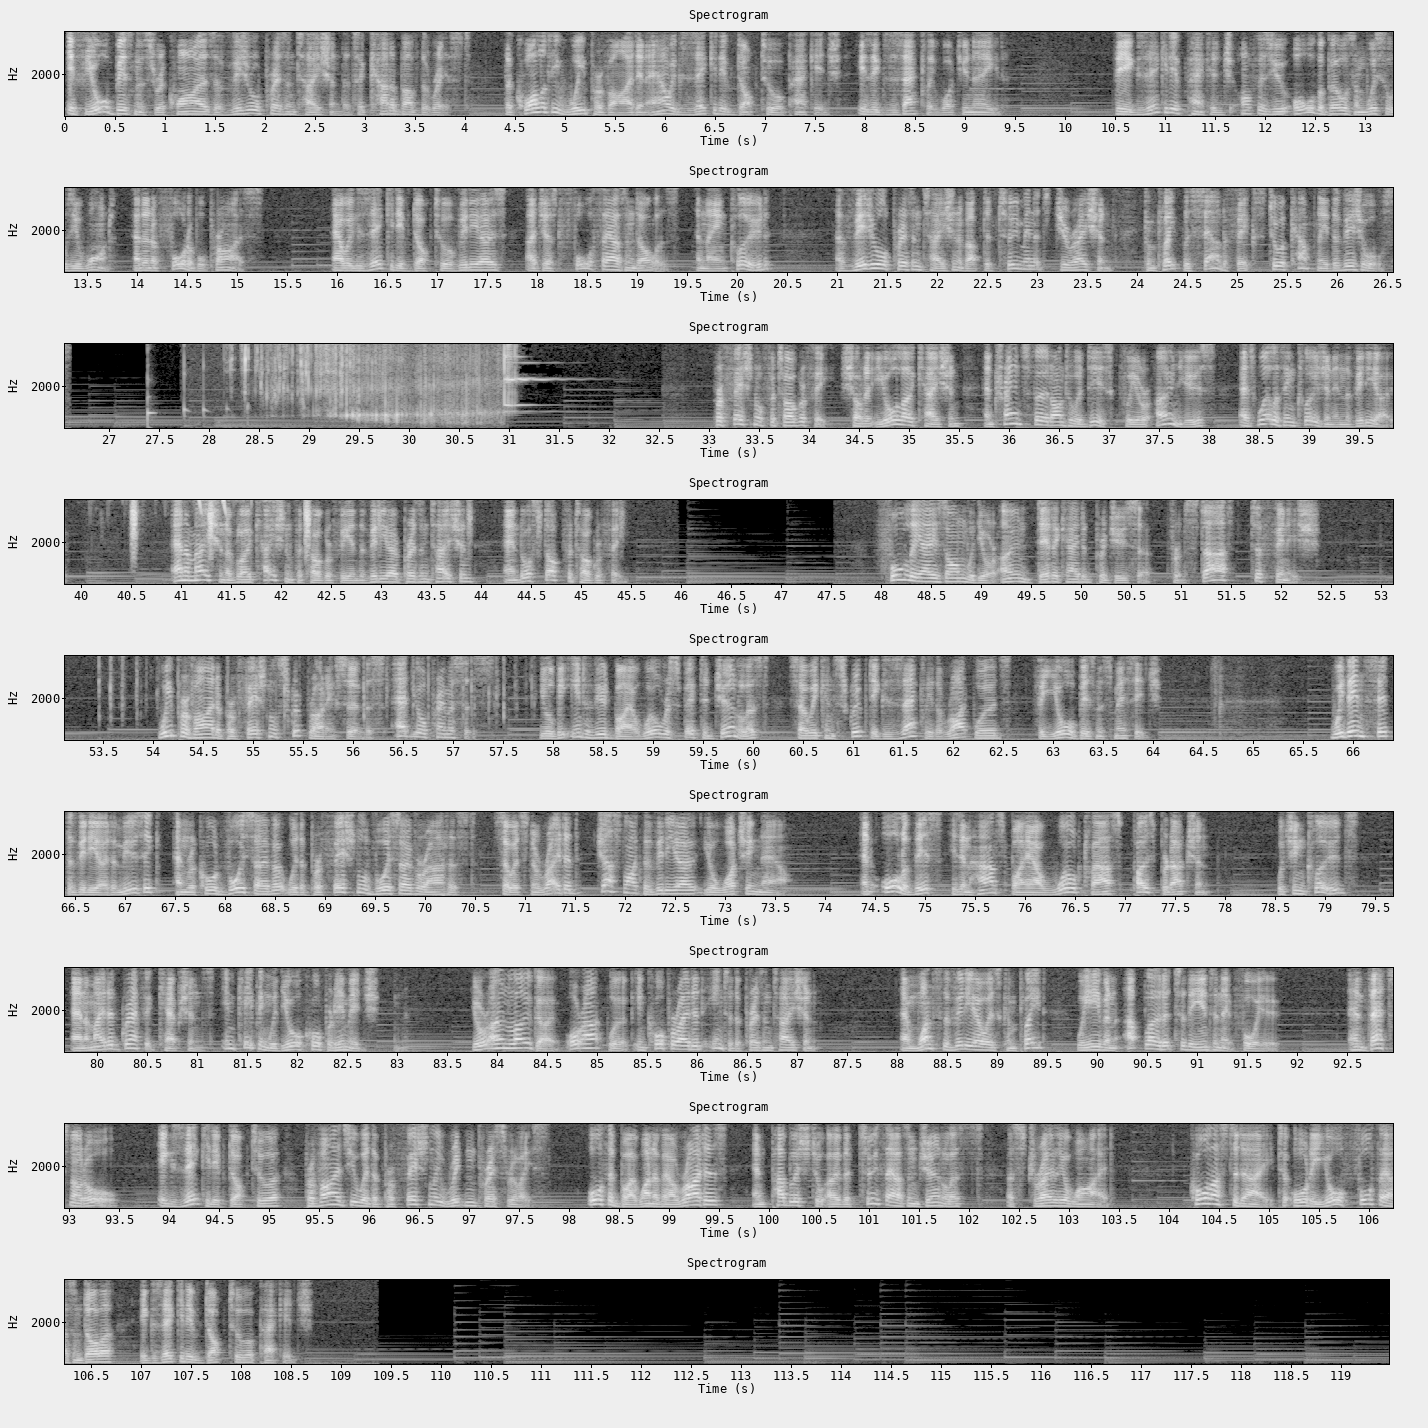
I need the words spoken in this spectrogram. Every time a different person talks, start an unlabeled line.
If your business requires a visual presentation that's a cut above the rest, the quality we provide in our Executive Doc Tour package is exactly what you need. The Executive package offers you all the bells and whistles you want at an affordable price. Our Executive Doc Tour videos are just $4,000 and they include a visual presentation of up to 2 minutes duration, complete with sound effects to accompany the visuals. Professional photography shot at your location and transferred onto a disc for your own use as well as inclusion in the video. Animation of location photography in the video presentation and or stock photography. Full liaison with your own dedicated producer from start to finish. We provide a professional scriptwriting service at your premises. You'll be interviewed by a well-respected journalist so we can script exactly the right words for your business message. We then set the video to music and record voiceover with a professional voiceover artist, so it's narrated just like the video you're watching now. And all of this is enhanced by our world-class post-production, which includes animated graphic captions in keeping with your corporate image, your own logo or artwork incorporated into the presentation. And once the video is complete, we even upload it to the internet for you. And that's not all. Executive Doc Tour provides you with a professionally written press release, authored by one of our writers and published to over 2,000 journalists Australia wide. Call us today to order your $4,000 Executive Doc Tour package.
